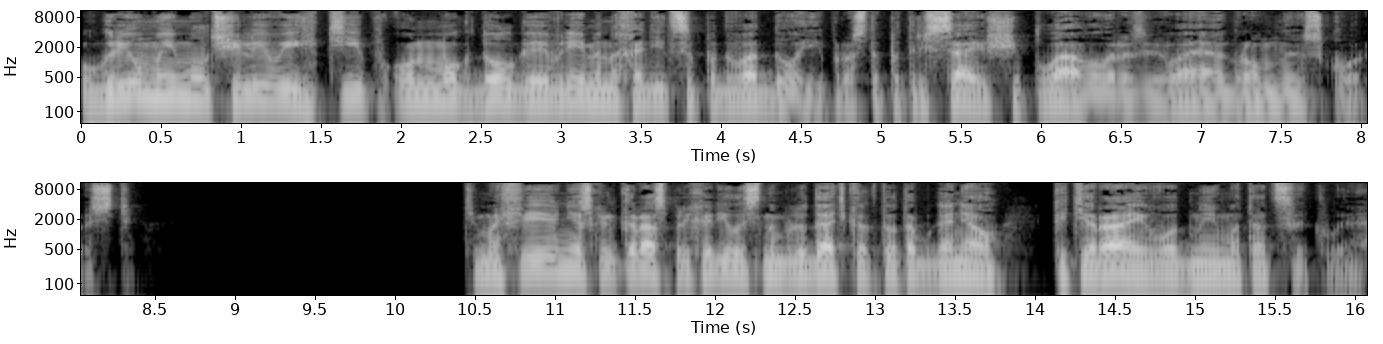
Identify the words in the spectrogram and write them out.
Угрюмый, молчаливый тип, он мог долгое время находиться под водой и просто потрясающе плавал, развивая огромную скорость. Тимофею несколько раз приходилось наблюдать, как тот обгонял катера и водные мотоциклы.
